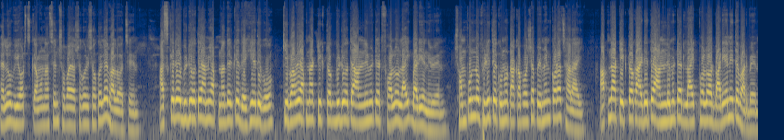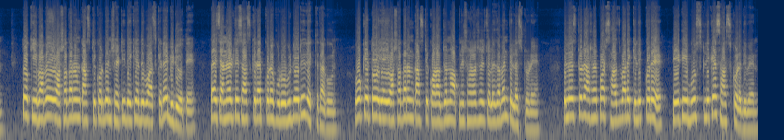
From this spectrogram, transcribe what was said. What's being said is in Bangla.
হ্যালো ভিওর্স কেমন আছেন? সবাই আশা করি সকলে ভালো আছেন। আজকের এই ভিডিওতে আমি আপনাদেরকে দেখিয়ে দেব কীভাবে আপনার টিকটক ভিডিওতে আনলিমিটেড ফলো লাইক বাড়িয়ে নেবেন। সম্পূর্ণ ফ্রিতে কোনো টাকা পয়সা পেমেন্ট করা ছাড়াই আপনার টিকটক আইডিতে আনলিমিটেড লাইক ফলোয়ার বাড়িয়ে নিতে পারবেন। তো কীভাবে এই অসাধারণ কাজটি করবেন সেটি দেখিয়ে দেবো আজকের এই ভিডিওতে। তাই চ্যানেলটি সাবস্ক্রাইব করে পুরো ভিডিওটি দেখতে থাকুন। ওকে, তো এই অসাধারণ কাজটি করার জন্য আপনি সরাসরি চলে যাবেন প্লে স্টোরে প্লে স্টোরে আসার পর সার্চ বারে ক্লিক করে টিটি বুস্ট লিখে সার্চ করে দিবেন।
